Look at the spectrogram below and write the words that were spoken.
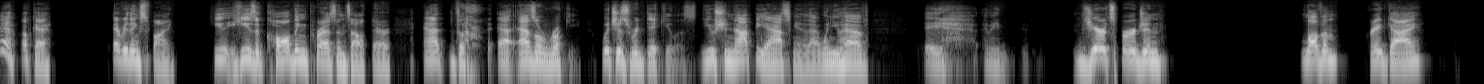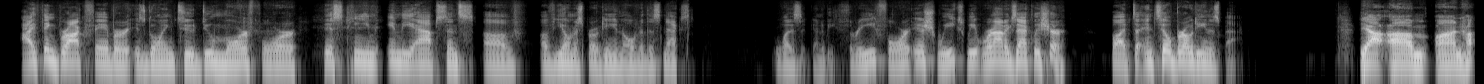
yeah, okay, everything's fine. He he's a calming presence out there at the as a rookie, which is ridiculous. You should not be asking that when you have a, I mean, Jared Spurgeon, love him, great guy. I think Brock Faber is going to do more for this team in the absence of of Jonas Brodin over this next what is it going to be three four ish weeks? We, we're not exactly sure but uh, until Brodin is back. Yeah um on Ho-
